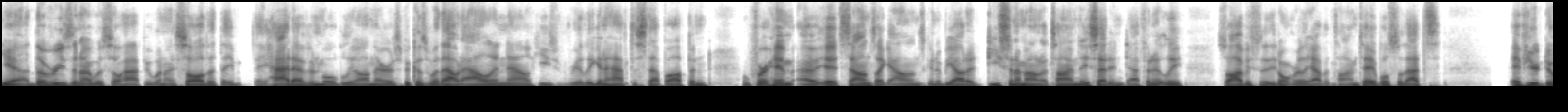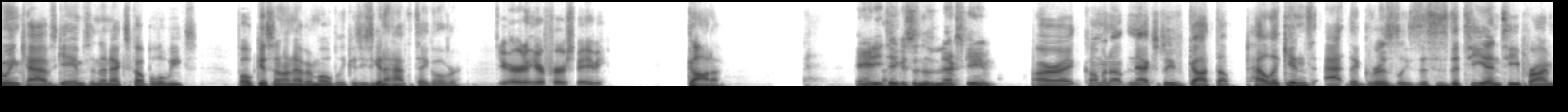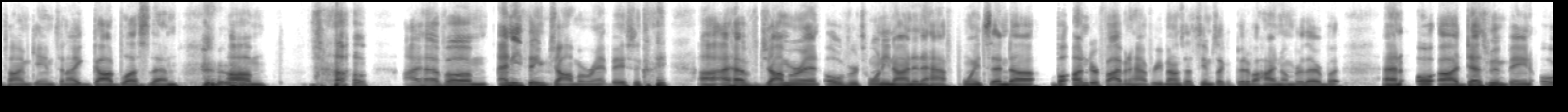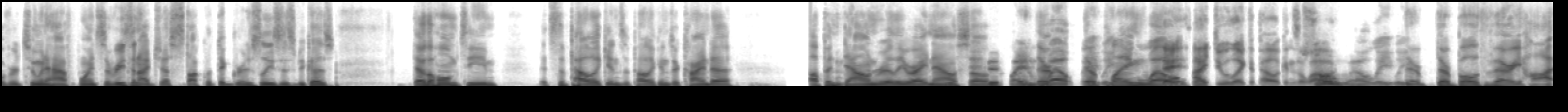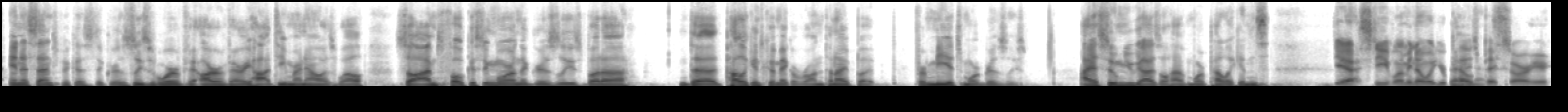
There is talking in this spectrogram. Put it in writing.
Yeah, the reason I was so happy when I saw that they they had Evan Mobley on there is because without Allen now, he's really gonna have to step up, and for him, uh, it sounds like Allen's gonna be out a decent amount of time. They said indefinitely, so obviously they don't really have a timetable. So that's if you're doing Cavs games in the next couple of weeks, focusing on Evan Mobley because he's gonna have to take over. You heard it here first, baby. Gotta. Andy, take us into the next game. All right, coming up next, we've got the Pelicans at the Grizzlies. This is the TNT primetime game tonight. God bless them. Um, so I have um anything Ja Morant basically. Uh, I have Ja Morant over 29 and a half points and uh but under five and a half rebounds. That seems like a bit of a high number there, but and uh, uh, Desmond Bane over two and a half points. The reason I just stuck with the Grizzlies is because they're the home team. It's the Pelicans. The Pelicans are kind of up and down really right now. So They've been playing they're- well. they're lately. playing well. They- I do like the Pelicans a lot. so well lately. they're they're both very hot in a sense because the Grizzlies were are a very hot team right now as well. So I'm focusing more on the Grizzlies, but uh, the Pelicans could make a run tonight. But for me, it's more Grizzlies. I assume you guys will have more Pelicans. Yeah, Steve, let me know what your Very Pels nice. picks are here.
